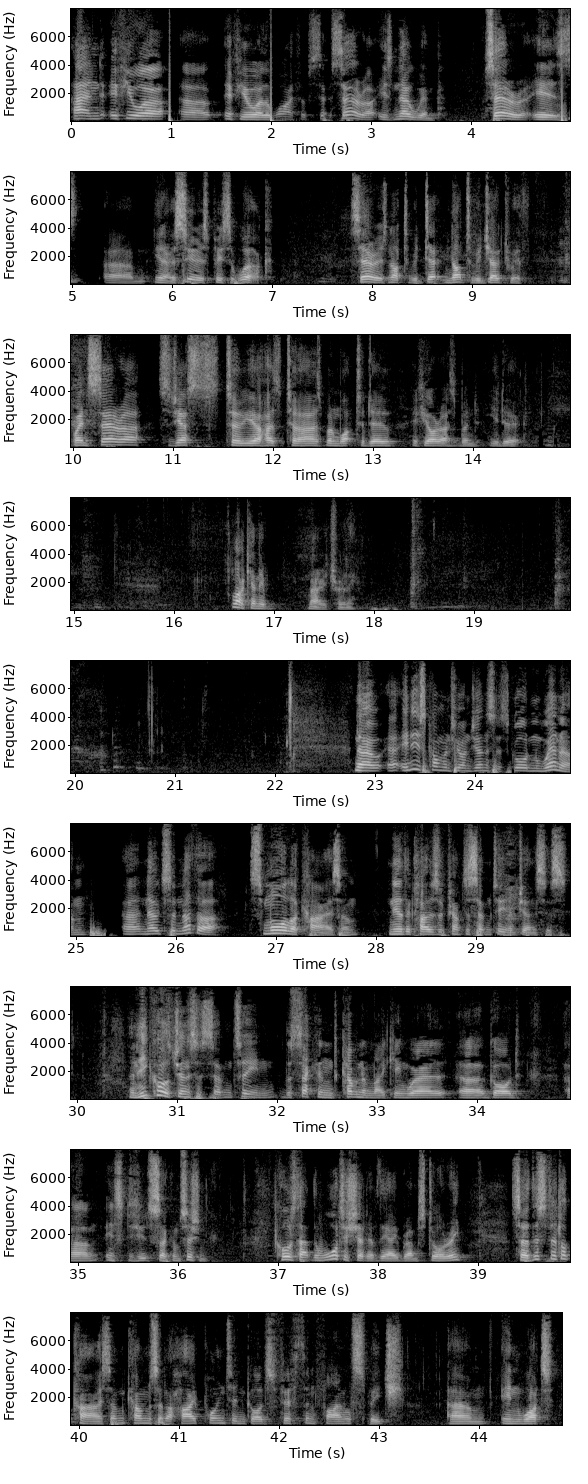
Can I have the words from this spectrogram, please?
And if you were, uh, if you were the wife of Sarah, is no wimp. Sarah is, um, you know, a serious piece of work. Sarah is not to be de- not to be joked with. When Sarah suggests to your hus- to her husband what to do, if you're a husband, you do it. Like any marriage, really. Now, uh, in his commentary on Genesis, Gordon Wenham uh, notes another smaller chiasm near the close of chapter 17 of Genesis. And he calls Genesis 17 the second covenant making where uh, God um, institutes circumcision. Calls that the watershed of the Abraham story. So this little chiasm comes at a high point in God's fifth and final speech um, in what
